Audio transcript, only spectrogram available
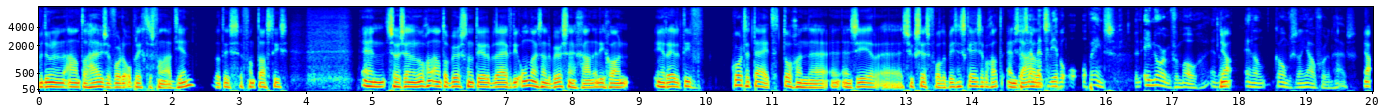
We doen een aantal huizen voor de oprichters van Adyen. Dat is fantastisch. En zo zijn er nog een aantal beursgenoteerde bedrijven die onlangs naar de beurs zijn gegaan en die gewoon in relatief korte tijd toch een, uh, een, een, zeer uh, succesvolle business case hebben gehad. En dus dat daar zijn mensen die hebben opeens een enorm vermogen. En dan, ja. en dan komen ze naar jou voor een huis. Ja.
